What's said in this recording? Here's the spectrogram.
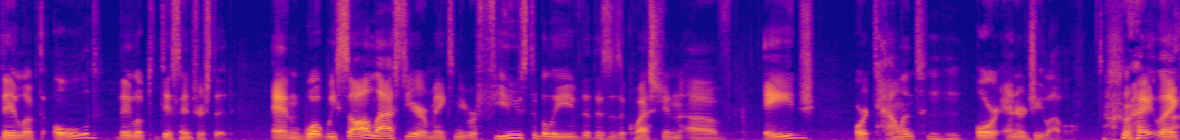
they looked old they looked disinterested and what we saw last year makes me refuse to believe that this is a question of age or talent Mhm. or energy level right like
